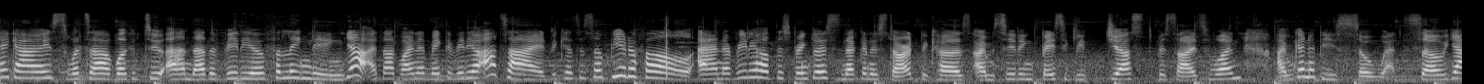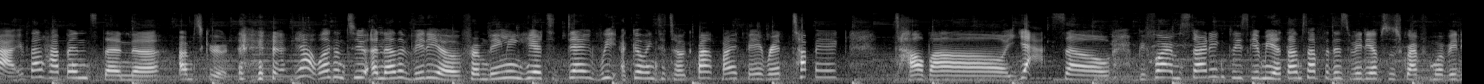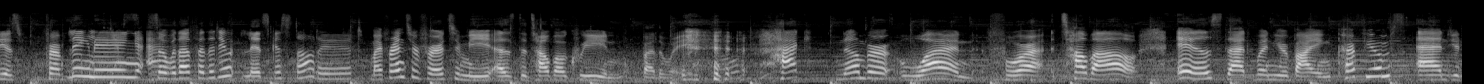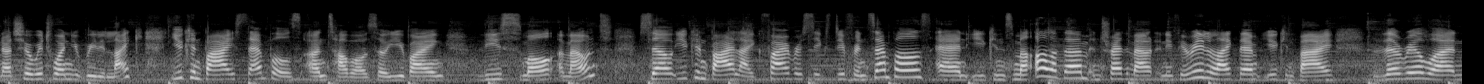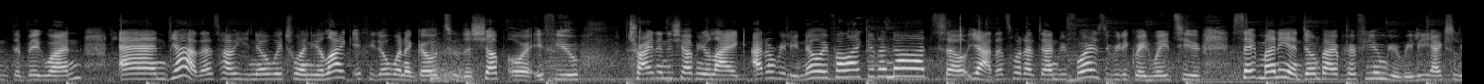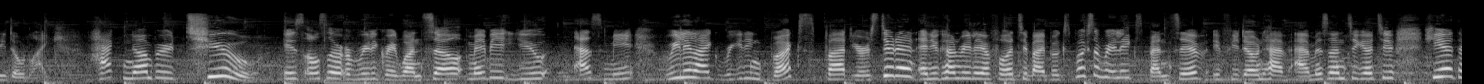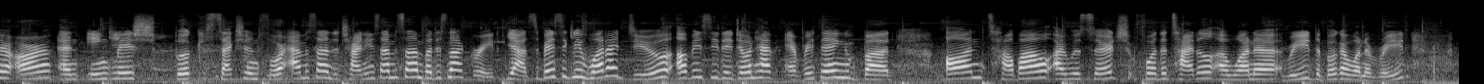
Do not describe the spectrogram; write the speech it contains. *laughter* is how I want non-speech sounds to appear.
Hey guys, what's up? Welcome to another video for Ling Ling. Yeah, I thought why not make the video outside because it's so beautiful and I really hope the sprinklers is not gonna start because I'm sitting basically just besides one. I'm gonna be so wet. So yeah, if that happens then uh, I'm screwed. *laughs* yeah, welcome to another video from Ling Ling here. Today we are going to talk about my favorite topic, Taobao. Yeah, so before I'm starting, please give me a thumbs up for this video, subscribe for more videos from Ling Ling. So without further ado, let's get started. My friends refer to me as the Taobao queen, by the way. *laughs* Hack number one for Taobao is that when you're buying perfumes and you're not sure which one you really like, you can buy samples on Taobao. So you're buying these small amounts. So you can buy like five or six different samples and you can smell all of them and try them out. And if you really like them you can buy the real one, the big one. And yeah that's how you know which one you like if you don't want to go to the shop or if you try it in the shop and you're like I don't really know if I like it or not. So yeah that's what I've done before. It's a really great way to save money and don't buy a perfume you really actually don't like. Hack number two is also a really great one. So maybe you, as me, really like reading books, but you're a student and you can't really afford to buy books. Books are really expensive if you don't have Amazon to go to. Here there are an English book section for Amazon, the Chinese Amazon, but it's not great. Yeah, so basically what I do, obviously they don't have everything, but on Taobao, I will search for the title I want to read, the book I want to read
